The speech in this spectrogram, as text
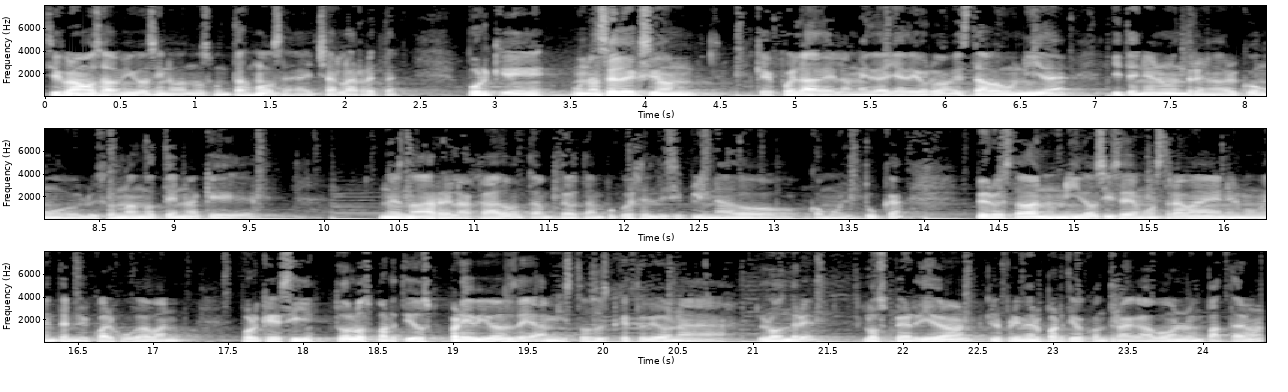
si fuéramos amigos y nos juntamos a echar la reta. Porque una selección que fue la de la medalla de oro estaba unida y tenían un entrenador como Luis Fernando Tena que no es nada relajado, pero tampoco es el disciplinado como el Tuca, pero estaban unidos y se demostraba en el momento en el cual jugaban. Porque sí, todos los partidos previos de amistosos que tuvieron a Londres los perdieron. El primer partido contra Gabón lo empataron,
